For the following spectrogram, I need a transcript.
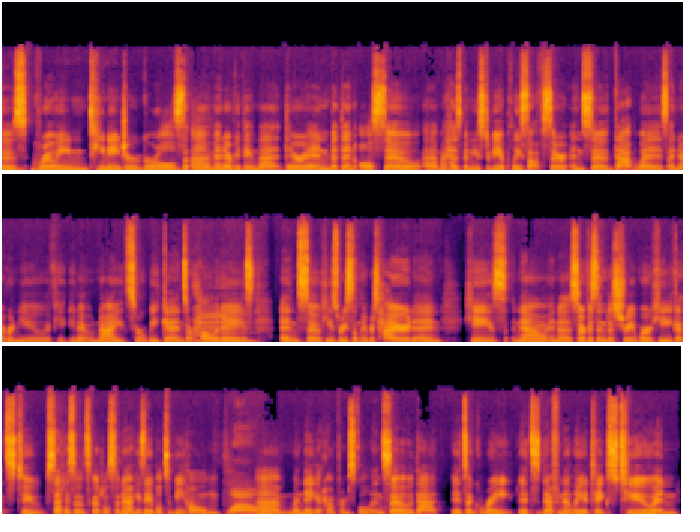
those growing teenager girls um, and everything that they're in. But then also, uh, my husband used to be a police officer. And so that was, I never knew if he, you know, nights or weekends or holidays. Mm. And so he's recently retired and he's now in a service industry where he gets to set his own schedule. So now he's able to be home. Wow. Um, when they get home from school. And so that it's a great, it's definitely, it takes two. And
